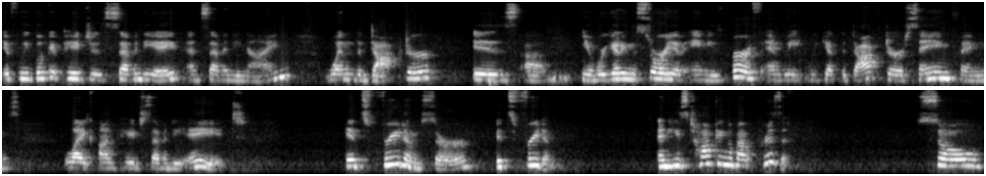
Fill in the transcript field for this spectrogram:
if we look at pages 78 and 79, when the doctor is, um, you know, we're getting the story of Amy's birth, and we, we get the doctor saying things like on page 78 It's freedom, sir. It's freedom. and he's talking about prison. So,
